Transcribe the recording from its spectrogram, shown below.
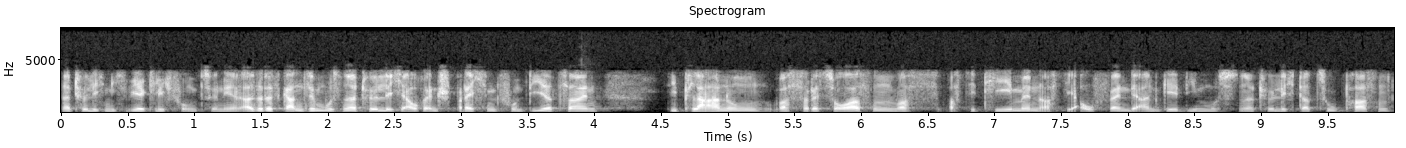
natürlich nicht wirklich funktionieren. Also das Ganze muss natürlich auch entsprechend fundiert sein die Planung, was Ressourcen, was, was die Themen, was die Aufwände angeht, die muss natürlich dazu passen.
